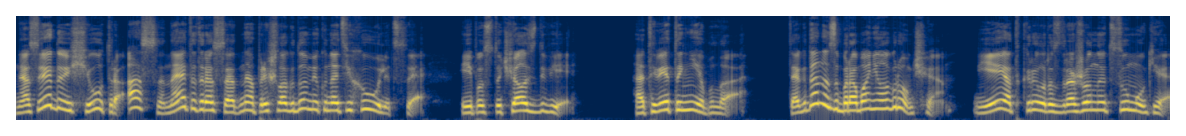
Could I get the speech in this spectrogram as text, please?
На следующее утро Аса на этот раз одна пришла к домику на тихой улице и постучалась в дверь. Ответа не было. Тогда она забарабанила громче. Ей открыл раздраженный Цумуки.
